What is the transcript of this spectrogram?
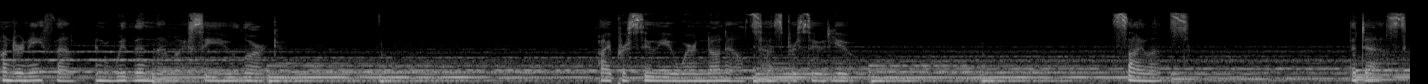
Underneath them and within them I see you lurk. I pursue you where none else has pursued you. Silence. The desk.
